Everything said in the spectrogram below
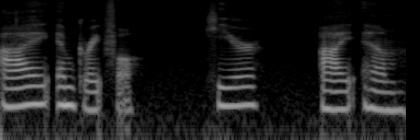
I am grateful. Here I am.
